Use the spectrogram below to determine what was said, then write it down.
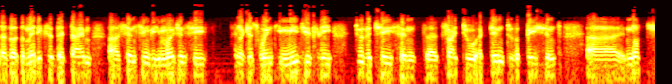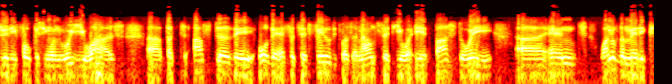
the, the medics at that time, sensing the emergency you know, just went immediately to the chase and uh, tried to attend to the patient, uh, not really focusing on who he was. Uh, but after they, all the efforts had failed, it was announced that he, he had passed away. Uh, and one of the medics,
